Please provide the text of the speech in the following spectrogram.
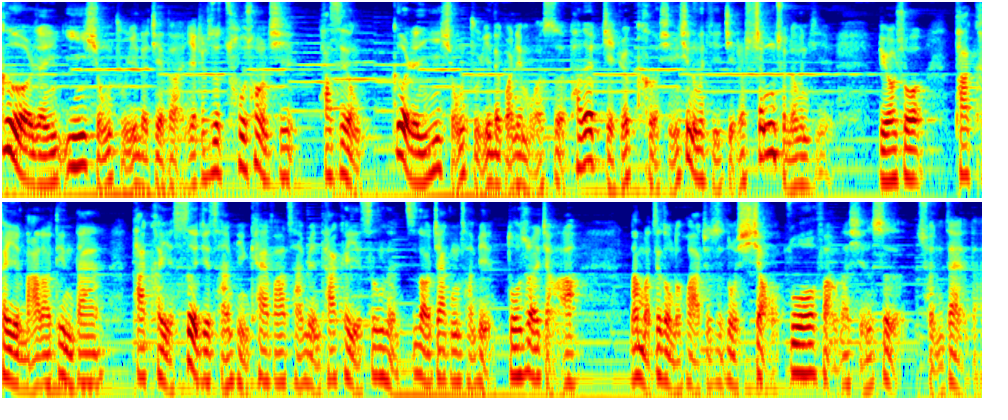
个人英雄主义的阶段，也就是初创期，它是一种个人英雄主义的管理模式，它在解决可行性的问题，解决生存的问题。比如说，他可以拿到订单，他可以设计产品、开发产品，他可以生产、制造、加工产品。多数来讲啊，那么这种的话就是这种小作坊的形式存在的，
